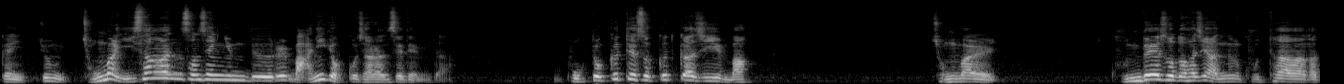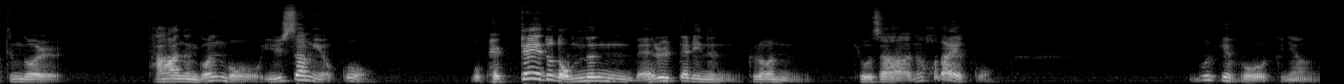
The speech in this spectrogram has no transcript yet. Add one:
그러니까 좀 정말 이상한 선생님들을 많이 겪고 자란 세대입니다. 복도 끝에서 끝까지 막 정말 군대에서도 하지 않는 구타 같은 걸 당하는 건 뭐 일상이었고 뭐 100대에도 넘는 매를 때리는 그런 교사는 허다했고 뭐 이렇게 뭐 그냥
